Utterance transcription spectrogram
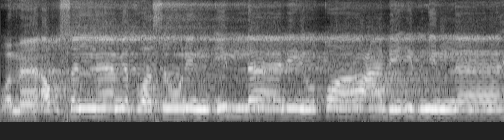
وما أرسلنا من رسول إلا ليطاع بإذن الله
